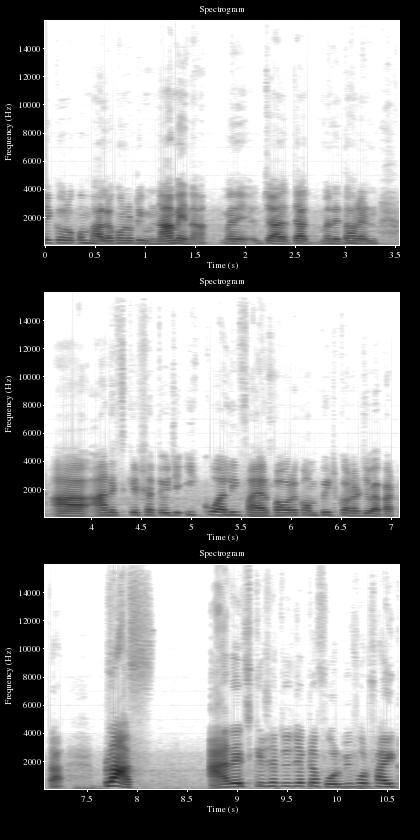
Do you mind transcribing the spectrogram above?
থেকে ওরকম ভালো কোনো টিম নামে না। মানে যা যা মানে ধরেন আরএসকের সাথে ওই যে ইকুয়ালি ফায়ার পাওয়ারে কম্পিট করার যে ব্যাপারটা প্লাস আরএচকের সাথে যদি একটা ফোর বি ফোর ফাইট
